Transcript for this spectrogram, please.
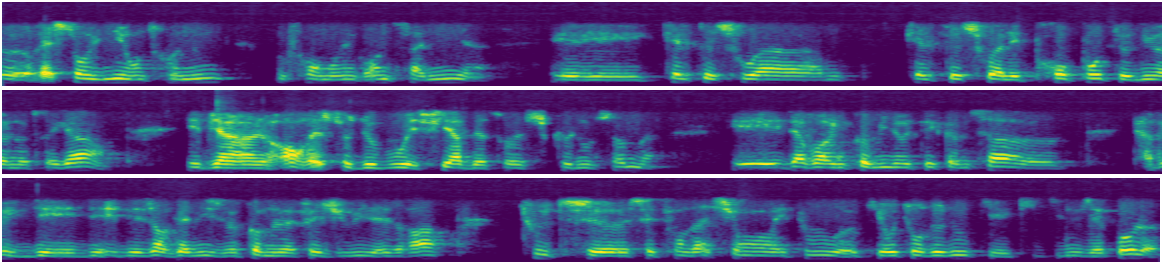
euh, restons unis entre nous. Nous formons une grande famille et quel que soit quels que soient les propos tenus à notre égard, eh bien, on reste debout et fier d'être ce que nous sommes et d'avoir une communauté comme ça, euh, avec des, des, des, organismes comme le FSJU, l'ESRA, toute cette fondation et tout euh, qui est autour de nous, qui, qui, qui nous épaule,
